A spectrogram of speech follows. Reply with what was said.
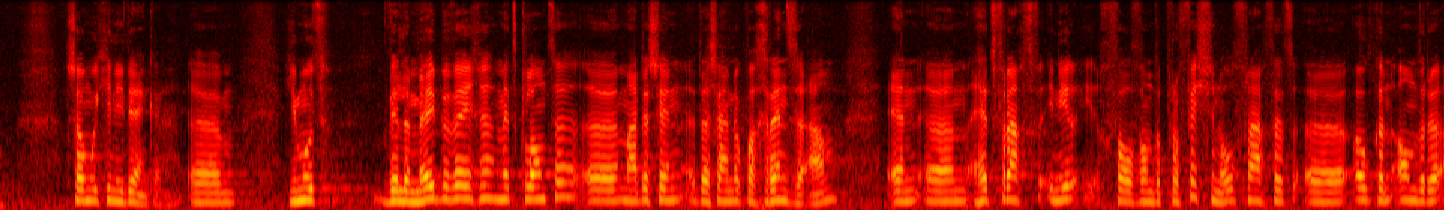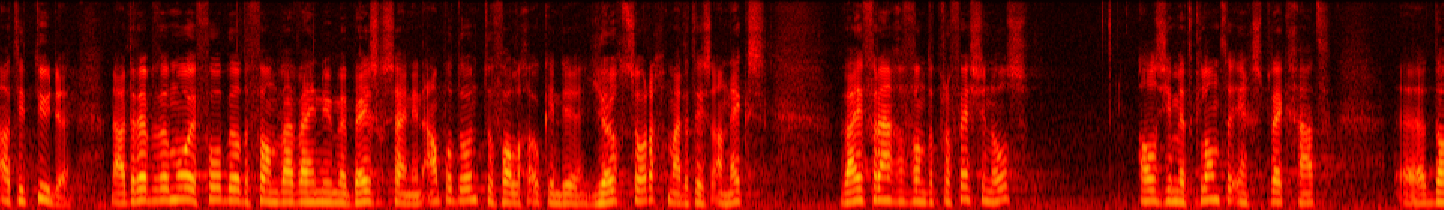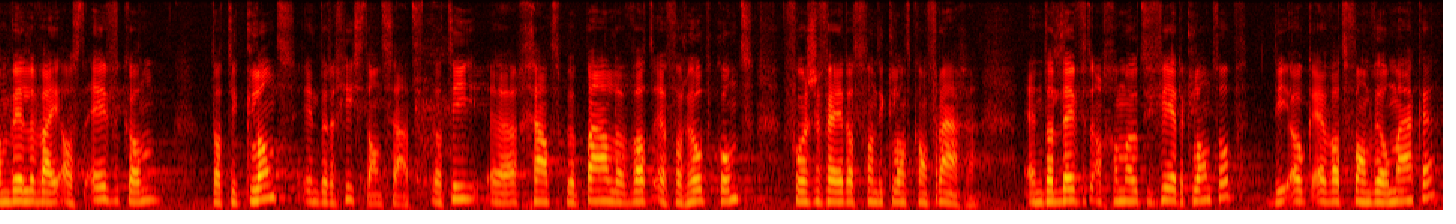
Zo moet je niet denken. Ehm, je moet willen meebewegen met klanten, eh, maar er zijn, er zijn ook wel grenzen aan. En ehm, het vraagt in ieder geval van de professional vraagt het eh, ook een andere attitude. Nou, daar hebben we mooie voorbeelden van waar wij nu mee bezig zijn in Apeldoorn. Toevallig ook in de jeugdzorg, maar dat is annex. Wij vragen van de professionals, als je met klanten in gesprek gaat, eh, dan willen wij als het even kan dat die klant in de regiestand staat. Dat die gaat bepalen wat er voor hulp komt, voor zover je dat van die klant kan vragen. En dat levert een gemotiveerde klant op, die ook er wat van wil maken.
